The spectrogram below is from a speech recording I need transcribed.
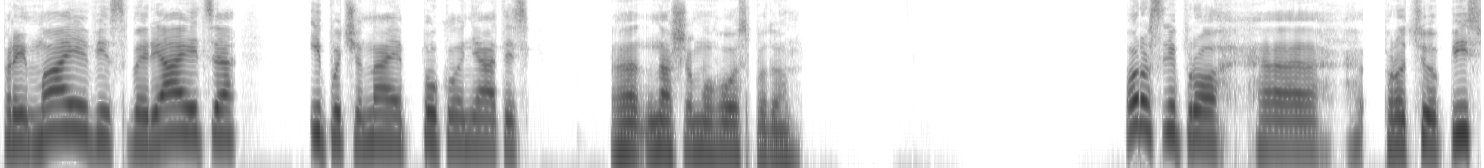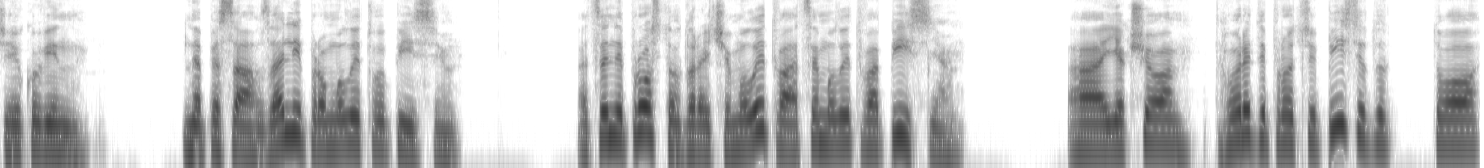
приймає, він смиряється і починає поклонятись е, нашому Господу. Пару про, е, про цю пісню, яку він написав, взагалі про молитву пісню. Це не просто, до речі, молитва, а це молитва пісня. Якщо говорити про цю пісню, то, то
